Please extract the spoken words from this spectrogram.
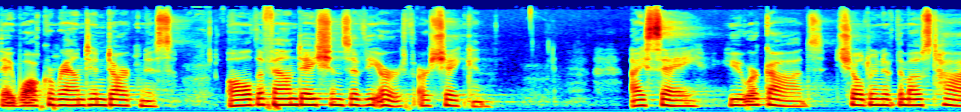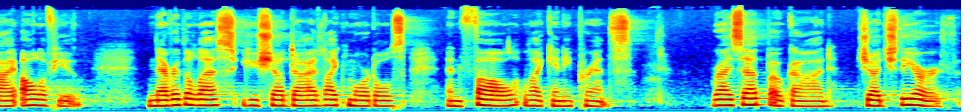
They walk around in darkness. All the foundations of the earth are shaken. I say, You are God's, children of the Most High, all of you. Nevertheless, you shall die like mortals and fall like any prince. Rise up, O God, judge the earth,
